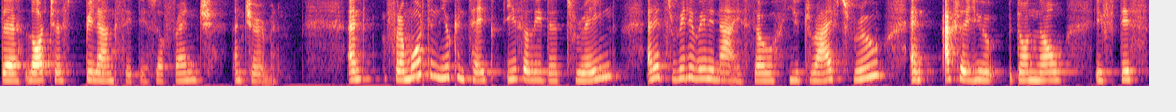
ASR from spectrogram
the largest bilingual cities so French and German. And from Murten you can take easily the train and it's really really nice. So you drive through and actually you don't know if this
